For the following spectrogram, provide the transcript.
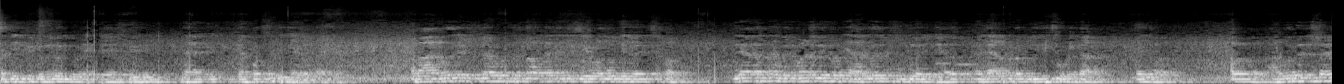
സർട്ടിഫിക്കറ്റ് യൂണിയന്റെ പേരിൽ ബാങ്കിൽ ഡെപ്പോസിറ്റ് ചെയ്യാനുണ്ടായിരുന്നു. അപ്പൊ അറുപത് ലക്ഷം രൂപ കൊടുത്ത് നമുക്ക് എന്തെങ്കിലും ചെയ്യണമെന്ന് വിചാരിച്ചപ്പോൾ ഇതിനകത്ത് ഒരുപാട് പേര് പറഞ്ഞാൽ അറുപത് ലക്ഷം രൂപ എല്ലാവർക്കും കൂടെ വിരിച്ചു കൊടുക്കാം എന്ന് പറഞ്ഞു. അപ്പോൾ അറുപത് ലക്ഷം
